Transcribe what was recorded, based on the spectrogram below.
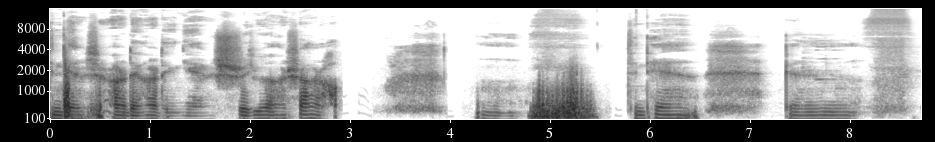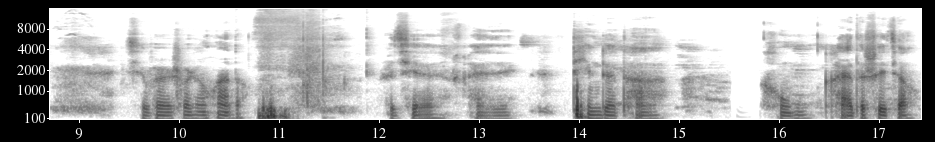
今天是二零二零年十月二十二号。嗯，今天跟媳妇儿说上话了，而且还听着她哄孩子睡觉，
